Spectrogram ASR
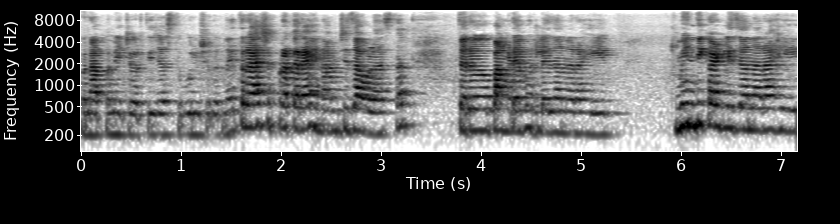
पण आपण याच्यावरती जास्त बोलू शकत नाही. तर अशा प्रकारे आहे ना आमची जावळं असतात. तर बांगड्या भरल्या जाणार आहेत. मेहंदी काढली जाणार आहे.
